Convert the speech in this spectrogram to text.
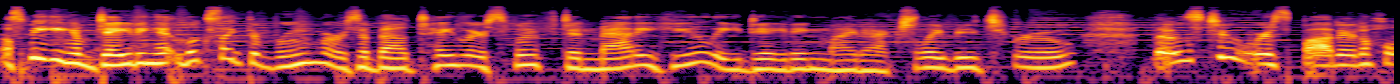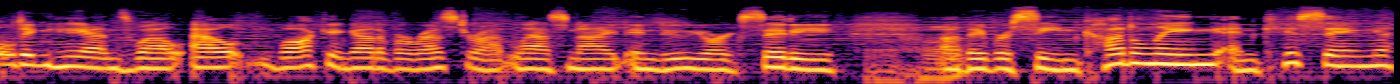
well, speaking of dating, it looks like the rumors about Taylor Swift and Matty Healy dating might actually be true. Those two were spotted holding hands while out walking out of a restaurant last night in New York City. Uh, they were seen cuddling and kissing.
